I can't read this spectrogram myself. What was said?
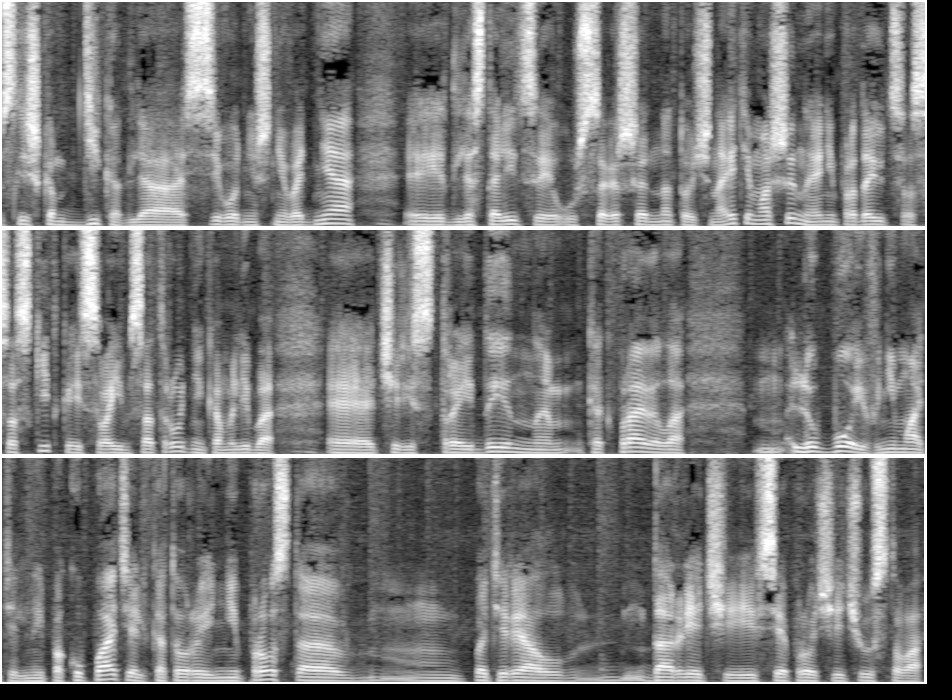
слишком дико для сегодняшнего дня и для столицы уж совершенно точно. Эти машины, они продаются со скидкой своим сотрудникам, либо э, через трейдин, эм, как правило, любой внимательный покупатель, который не просто потерял дар речи и все прочие чувства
